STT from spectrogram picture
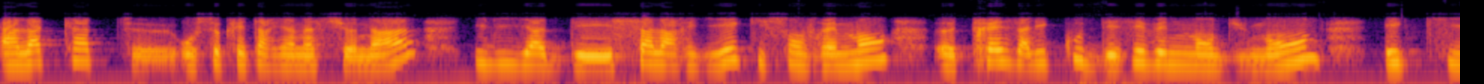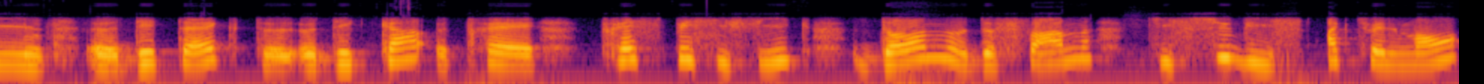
à la CAT, euh, au secrétariat national, il y a des salariés qui sont vraiment euh, très à l'écoute des événements du monde et qui détectent des cas très très spécifiques d'hommes, de femmes qui subissent actuellement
